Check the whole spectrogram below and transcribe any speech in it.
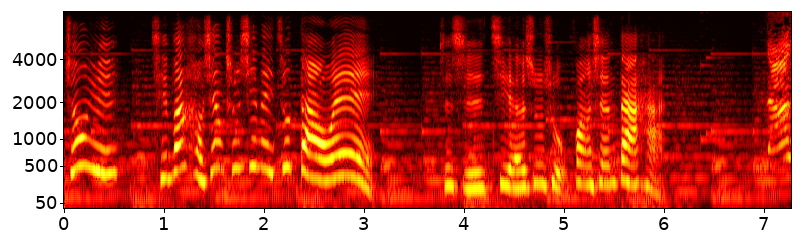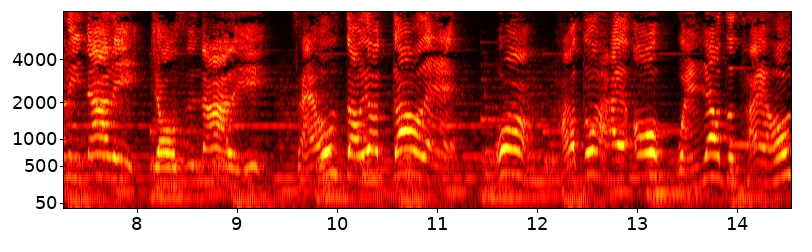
终于，前方好像出现了一座岛诶。这时，企鹅叔叔放声大喊：“哪里哪里，就是那里，彩虹岛要到嘞！哇！”好多海鸥围绕着彩虹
